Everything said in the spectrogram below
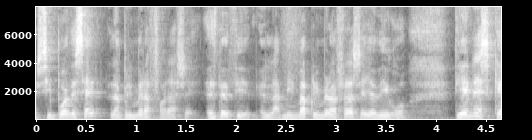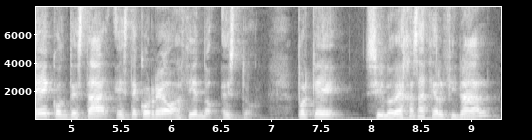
si puede ser, la primera frase. Es decir, en la misma primera frase ya digo, tienes que contestar este correo haciendo esto. Porque si lo dejas hacia el final,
